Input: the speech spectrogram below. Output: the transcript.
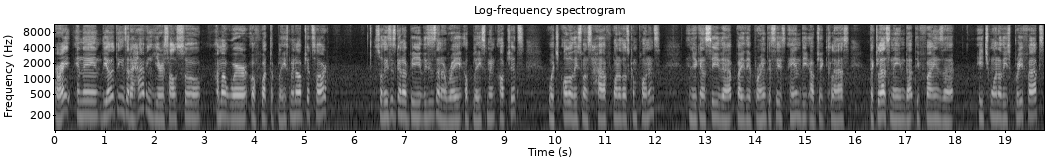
All right, and then the other things that I have in here is also I'm aware of what the placement objects are. So this is going to be, this is an array of placement objects, which all of these ones have one of those components. And you can see that by the parentheses and the object class, the class name that defines that each one of these prefabs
